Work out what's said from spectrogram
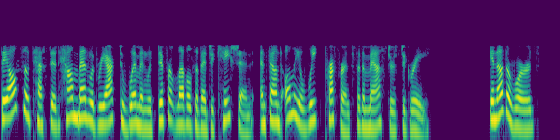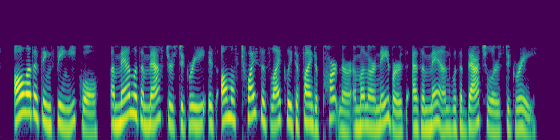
They also tested how men would react to women with different levels of education and found only a weak preference for the master's degree. In other words, all other things being equal, a man with a master's degree is almost twice as likely to find a partner among our neighbors as a man with a bachelor's degree.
